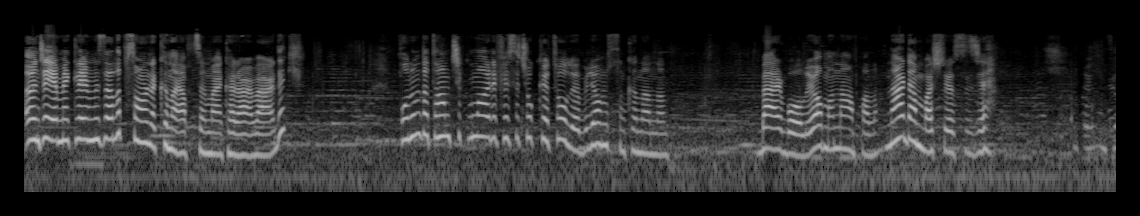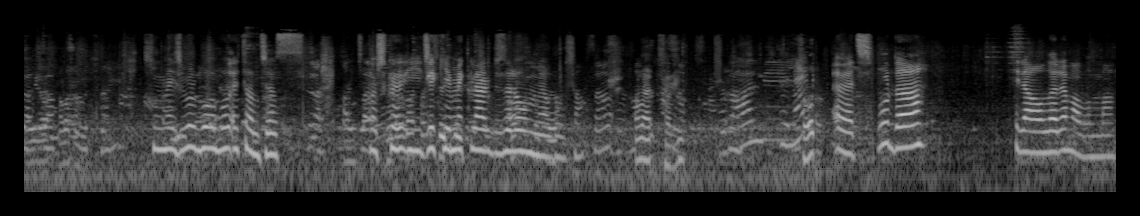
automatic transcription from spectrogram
Önce yemeklerimizi alıp sonra kına yaptırmaya karar verdik. Bunun da tam çıkma arifesi çok kötü oluyor biliyor musun kınanın? Berbo oluyor ama ne yapalım? Nereden başlıyor sizce? Şimdi mecbur bol bol et alacağız. Başka yiyecek yemekler güzel olmuyor burada. Evet, burada pilavlar ama bunlar.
